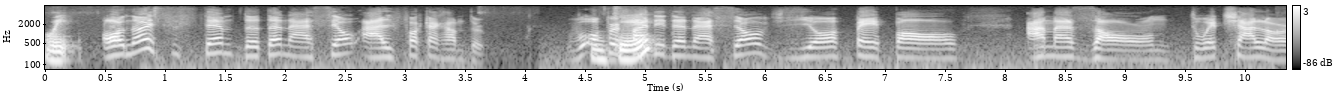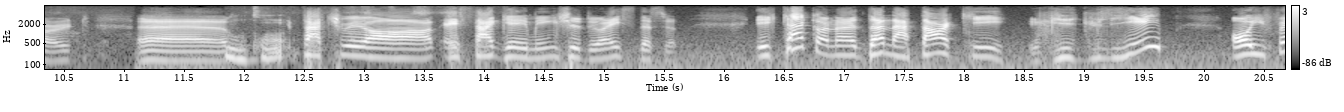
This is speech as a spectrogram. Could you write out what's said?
Oui. On a un système de donation à Alpha 42. On peut OK. faire des donations via PayPal, Amazon, Twitch Alert, euh, OK. Patreon, Instagaming, j'ai deux, ainsi de suite. Et quand on a un donateur qui est régulier, on y fait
